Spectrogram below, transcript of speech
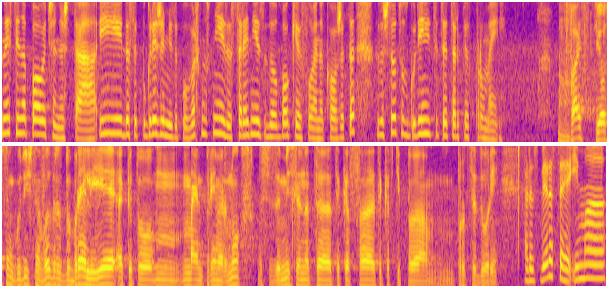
наистина повече неща и да се погрижим и за повърхностния, и за средния, и за дълбокия слой на кожата, защото с годините те търпят промени. 28 годишна възраст, добре ли е, като мен, примерно, да се замисля над такъв, такъв тип процедури? Разбира се, има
